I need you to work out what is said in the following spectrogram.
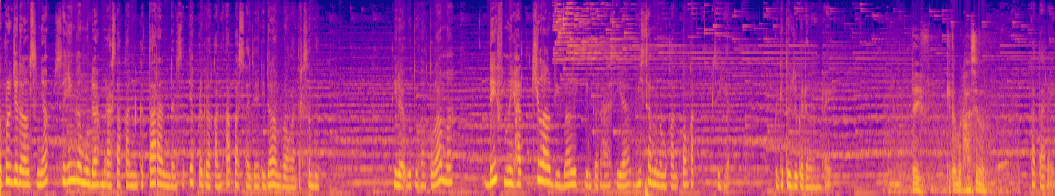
bekerja dalam senyap sehingga mudah merasakan getaran dan setiap pergerakan apa saja di dalam ruangan tersebut. Tidak butuh waktu lama, Dave melihat kilau di balik pintu rahasia bisa menemukan tongkat sihir. Begitu juga dengan Ray. Dave, kita berhasil. Kata Ray.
